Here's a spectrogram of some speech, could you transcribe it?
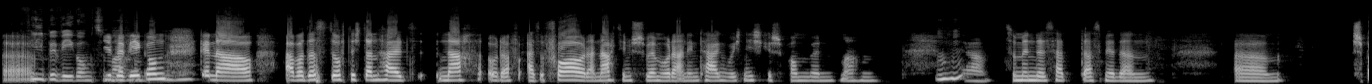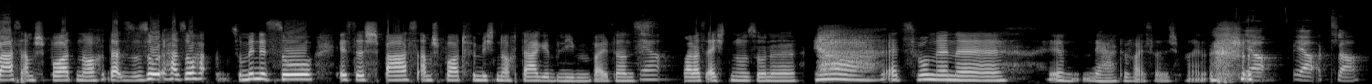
Äh, viel Bewegung zu viel machen. Bewegung, mhm. genau. Aber das durfte ich dann halt nach oder also vor oder nach dem Schwimmen oder an den Tagen, wo ich nicht geschwommen bin, machen. Mhm. Ja, zumindest hat das mir dann ähm, Spaß am Sport noch, das, so, so, zumindest so ist das Spaß am Sport für mich noch da geblieben, weil sonst ja. war das echt nur so eine, ja, erzwungene, ja, du weißt, was ich meine. Ja, ja, klar.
